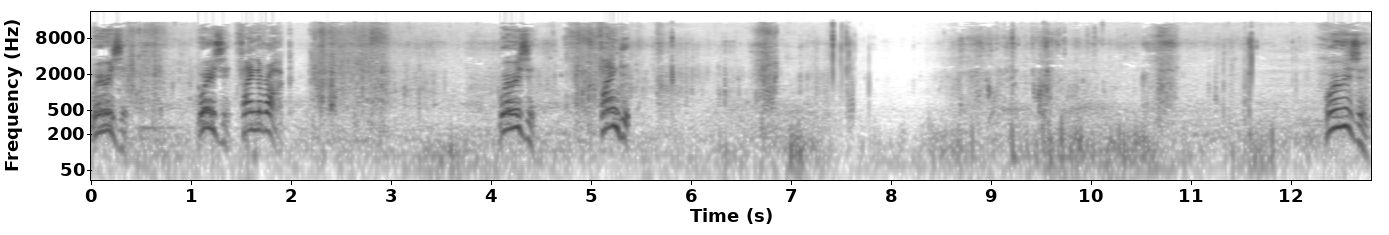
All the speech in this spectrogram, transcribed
Where is it? Where is it? Find the rock. Where is it? Find it. Where is it?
